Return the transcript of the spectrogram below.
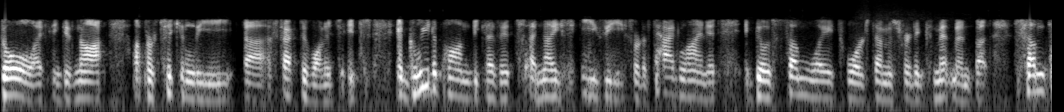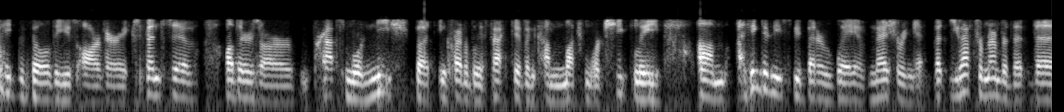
goal, I think, is not a particularly uh, effective one. It's it's agreed upon because it's a nice, easy sort of tagline. It it goes some way towards demonstrating commitment, but some capabilities are very expensive. Others are perhaps more niche, but incredibly effective and come much more cheaply. Um, I think there needs to be a better way of measuring it. But you have to remember that the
